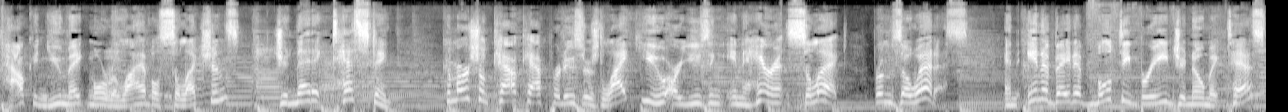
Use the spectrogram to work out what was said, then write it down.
How can you make more reliable selections? Genetic testing. Commercial cow calf producers like you are using Inherit Select from Zoetis, an innovative multi-breed genomic test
